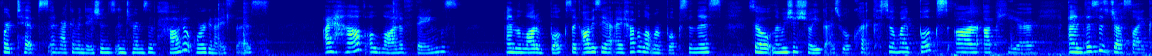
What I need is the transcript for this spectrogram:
for tips and recommendations in terms of how to organize this. I have a lot of things and a lot of books. Like obviously I have a lot more books than this. So let me just show you guys real quick. So my books are up here and this is just like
